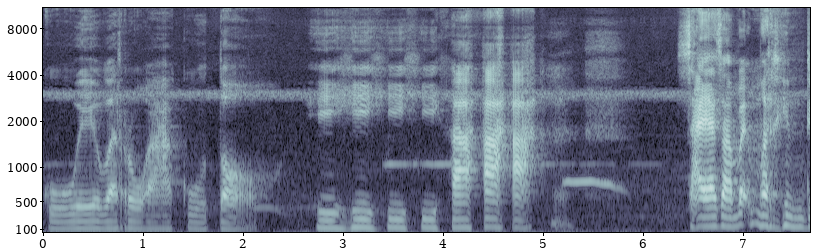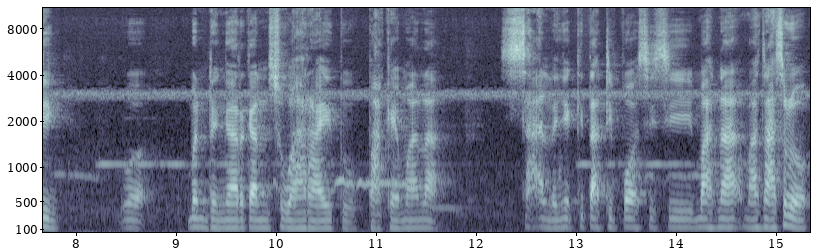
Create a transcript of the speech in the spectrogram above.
kue weruh aku to hihihihi hahaha. Saya sampai merinding. Mendengarkan suara itu bagaimana? Seandainya kita di posisi Mas, Mas Nasrul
